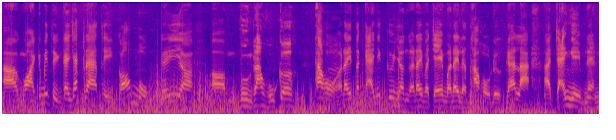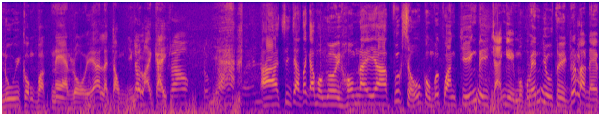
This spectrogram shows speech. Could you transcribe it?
À, ngoài cái bến thuyền kayak ra thì có một cái à, à, vườn rau hữu cơ tha hồ ở đây tất cả những cư dân ở đây và trẻ em ở đây là tha hồ được á, là à, trải nghiệm nè nuôi con vật nè rồi á, là trồng những cái Trồng- loại cây rau đúng Dạ. rồi À, xin chào tất cả mọi người. Hôm nay à, Phước Sửu cùng với Quang Chiến đi trải nghiệm một cái bến du thuyền rất là đẹp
